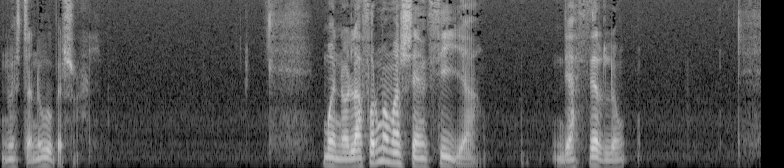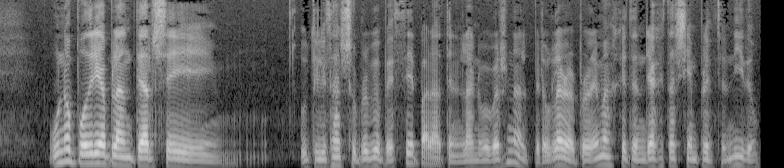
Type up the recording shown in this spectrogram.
nuestra nube personal. Bueno, la forma más sencilla de hacerlo, uno podría plantearse utilizar su propio PC para tener la nube personal, pero claro, el problema es que tendría que estar siempre encendido,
